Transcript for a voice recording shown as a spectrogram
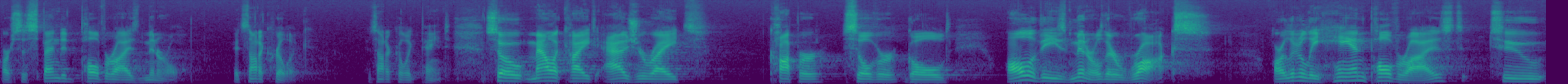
are suspended pulverized mineral. It's not acrylic. It's not acrylic paint. So malachite, azurite, copper, silver, gold, all of these minerals, they're rocks, are literally hand pulverized to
